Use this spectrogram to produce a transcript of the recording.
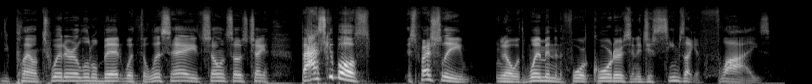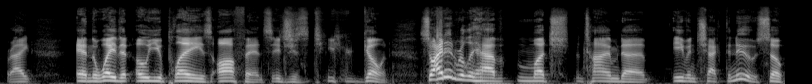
you play on Twitter a little bit with the list. Hey, so and so's checking. Basketball's especially you know with women in the four quarters, and it just seems like it flies right. And the way that OU plays offense, it's just you're going. So I didn't really have much time to even check the news. So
